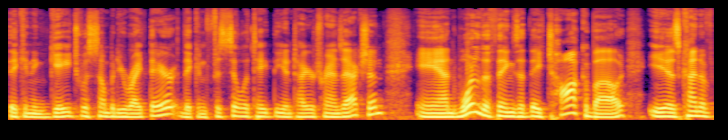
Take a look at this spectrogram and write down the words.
They can engage with somebody right there. They can facilitate the entire transaction. And one of the things that they talk about is kind of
